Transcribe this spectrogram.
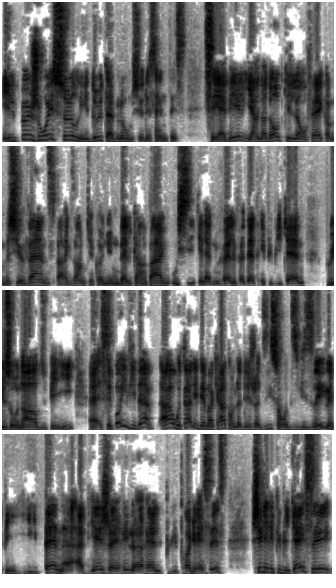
Il peut jouer sur les deux tableaux, M. DeSantis. C'est habile. Il y en a d'autres qui l'ont fait, comme M. Vance, par exemple, qui a connu une belle campagne aussi, qui est la nouvelle vedette républicaine, plus au nord du pays. Euh, c'est pas évident. Ah, autant les démocrates, on l'a déjà dit, sont divisés, là, puis ils peinent à, bien gérer leur aile plus progressiste. Chez les républicains, c'est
